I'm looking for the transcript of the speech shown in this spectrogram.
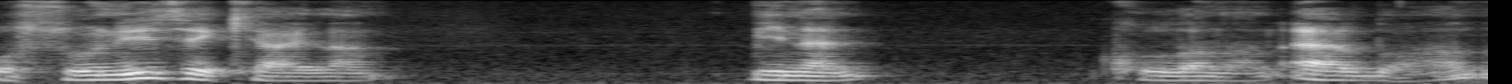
O suni zekayla binen, kullanan Erdoğan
